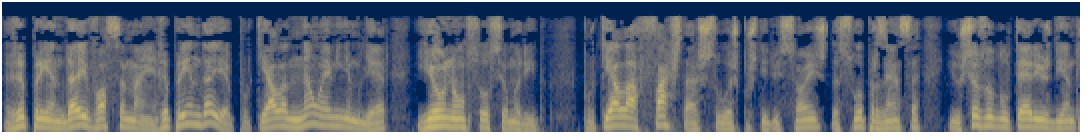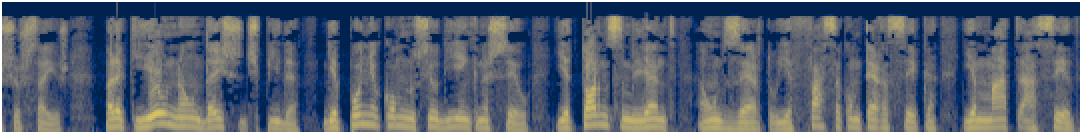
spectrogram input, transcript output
repreendei vossa mãe, repreendei-a, porque ela não é minha mulher e eu não sou seu marido. Porque ela afasta as suas prostituições da sua presença e os seus adultérios de entre os seus seios, para que eu não deixe despida, e a ponha como no seu dia em que nasceu, e a torne semelhante a um deserto, e a faça como terra seca, e a mate à sede,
